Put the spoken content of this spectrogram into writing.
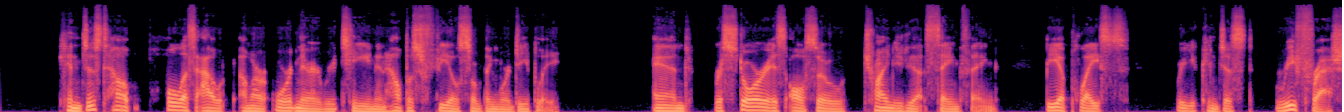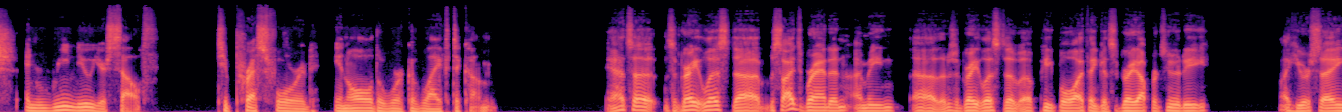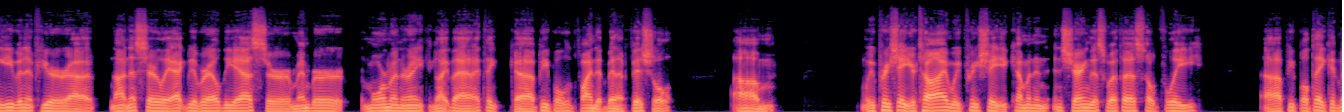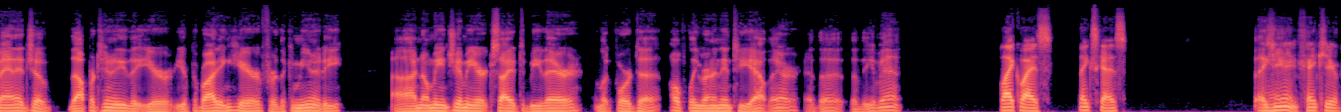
can just help pull us out of our ordinary routine and help us feel something more deeply. And Restore is also trying to do that same thing be a place where you can just refresh and renew yourself to press forward in all the work of life to come. Yeah, it's a it's a great list. Uh, besides Brandon, I mean, uh, there's a great list of, of, people. I think it's a great opportunity, like you were saying, even if you're uh, not necessarily active or LDS or member Mormon or anything like that. I think uh, people find it beneficial. Um, we appreciate your time. We appreciate you coming and, and sharing this with us. Hopefully, uh, people take advantage of the opportunity that you're you're providing here for the community. Uh, I know me and Jimmy are excited to be there. Look forward to hopefully running into you out there at the at the event. Likewise. Thanks, guys. Thank you. Thank you.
